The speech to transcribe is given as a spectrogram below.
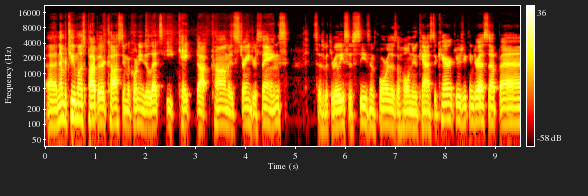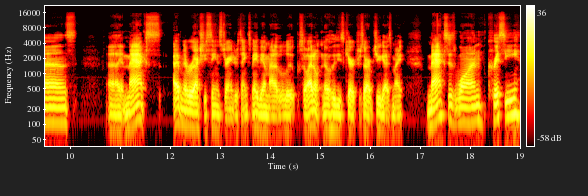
Uh, number two most popular costume, according to Let's Eat Cake.com, is Stranger Things. It says with the release of season four, there's a whole new cast of characters you can dress up as. Uh, Max, I've never actually seen Stranger Things. Maybe I'm out of the loop, so I don't know who these characters are, but you guys might. Max is one. Chrissy,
